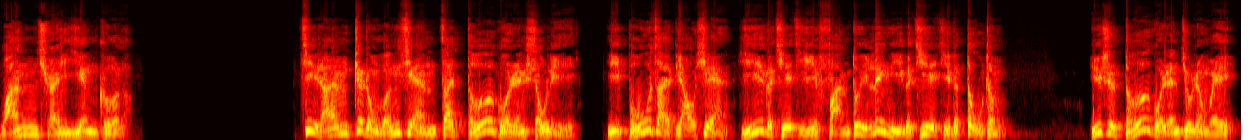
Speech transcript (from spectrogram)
完全阉割了。既然这种文献在德国人手里已不再表现一个阶级反对另一个阶级的斗争，于是德国人就认为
